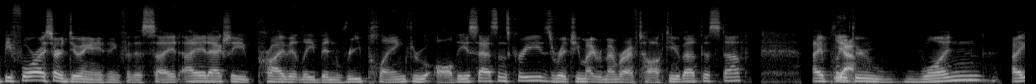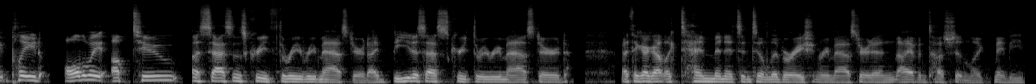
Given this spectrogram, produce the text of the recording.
before I started doing anything for this site, I had actually privately been replaying through all the Assassin's Creeds. Rich, you might remember I've talked to you about this stuff. I played Yeah. through one. I played all the way up to Assassin's Creed 3 Remastered. I beat Assassin's Creed 3 Remastered. I think I got like 10 minutes into Liberation Remastered, and I haven't touched it in like maybe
